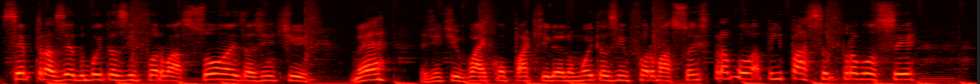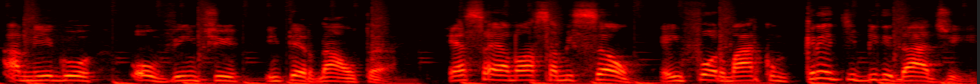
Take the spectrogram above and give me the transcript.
Sempre trazendo muitas informações. A gente né? A gente vai compartilhando muitas informações para ir passando para você, amigo ouvinte internauta. Essa é a nossa missão, é informar com credibilidade.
